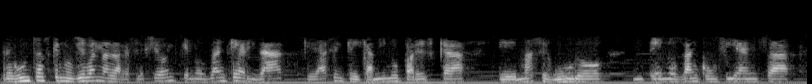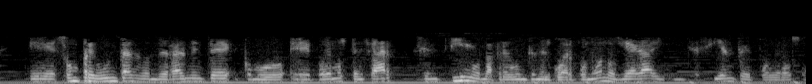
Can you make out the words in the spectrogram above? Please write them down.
Preguntas que nos llevan a la reflexión, que nos dan claridad, que hacen que el camino parezca eh, más seguro, eh, nos dan confianza. Eh, son preguntas donde realmente, como podemos pensar, sentimos la pregunta en el cuerpo, ¿no? Nos llega y se siente poderoso.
